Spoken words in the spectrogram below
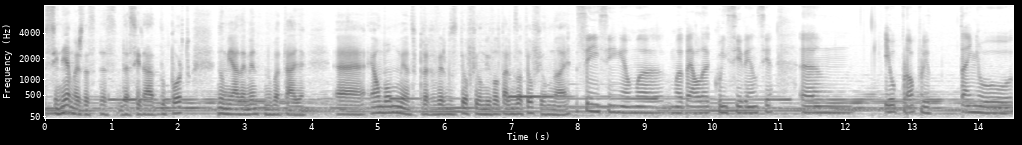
cinemas da, da, da, cidade do Porto, nomeadamente no Batalha. Uh, é um bom momento para revermos o teu filme e voltarmos ao teu filme, não é? Sim, sim, é uma, uma bela coincidência. Um, eu próprio tenho,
